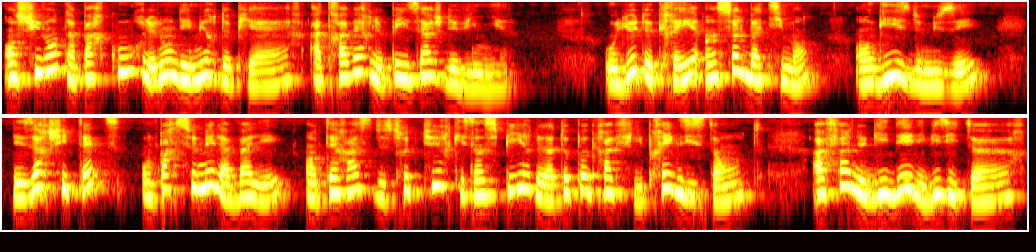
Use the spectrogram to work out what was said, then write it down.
en suivant un parcours le long des murs de pierre à travers le paysage de vignes. Au lieu de créer un seul bâtiment, en guise de musée, les architectes ont parsemé la vallée en terrasses de structures qui s'inspirent de la topographie préexistante afin de guider les visiteurs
